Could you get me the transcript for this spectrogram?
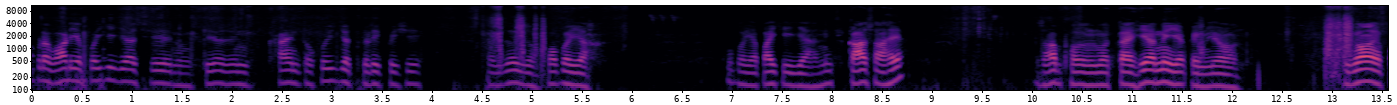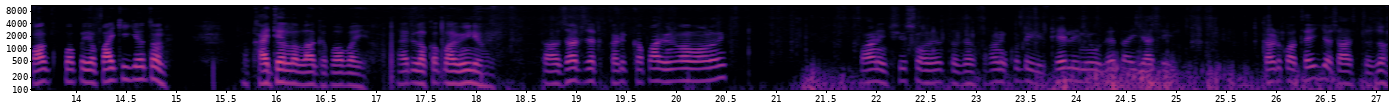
આપણે વાડીએ પહોંચી ગયા છીએ કે ખાઈને તો સુઈ ગયા ઘડીક પછી. જોજો પપૈયા. પપૈયા પાકી ગયા. નથી કાસા હે. જામફળમાં કાંઈ હે નહીં એક એમ લેવાનું. જો પાક, પપૈયો પાકી ગયો હતો ને, ખાધેલો લાગે પપૈયો. એટલો કપા વીણ્યો હોય. તો આ ઝટ ઝટ ઘડીક કપા વીણવા વાળો હોય. પાણી શીશો લેતો જાઓ પાણી ખૂટી ગયું. ઠેલીને એવું લેતા આવી છે તડકો થઈ ગયો સાસ તો, જો.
